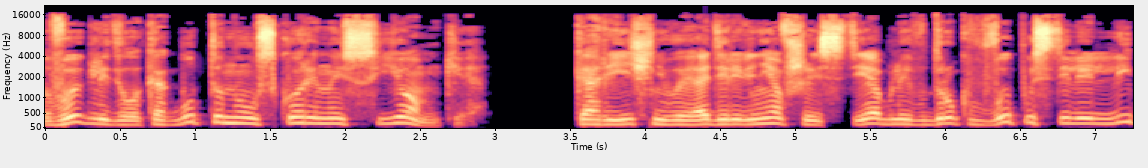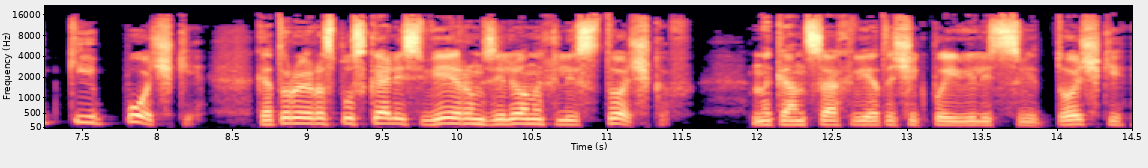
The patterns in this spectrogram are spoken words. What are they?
Выглядела как будто на ускоренной съемке. Коричневые, одеревеневшие стебли вдруг выпустили липкие почки, которые распускались веером зеленых листочков. На концах веточек появились цветочки,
